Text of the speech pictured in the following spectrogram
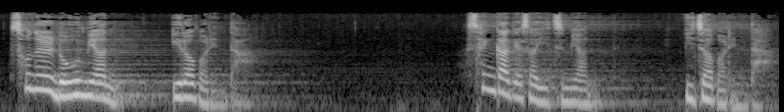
손을 놓으면 잃어버린다. 생각에서 잊으면 잊어버린다.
